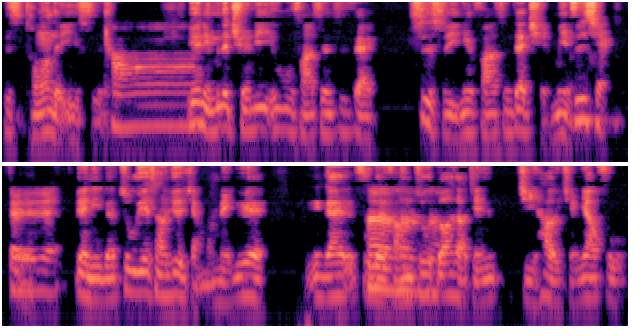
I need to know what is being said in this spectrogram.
这是同样的意思。哦，因为你们的权利义务发生是在事实已经发生在前面，之前，对对对，对你的租约上就讲了，每个月应该付的房租多少钱，几号以前要付。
